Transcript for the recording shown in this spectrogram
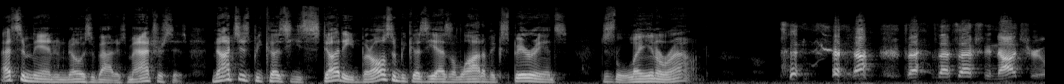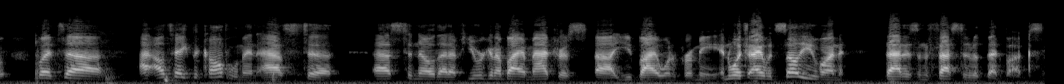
that's a man who knows about his mattresses. Not just because he's studied, but also because he has a lot of experience just laying around. that, that's actually not true, but uh, I, I'll take the compliment as to as to know that if you were going to buy a mattress, uh, you'd buy one for me, in which I would sell you one that is infested with bed bugs.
